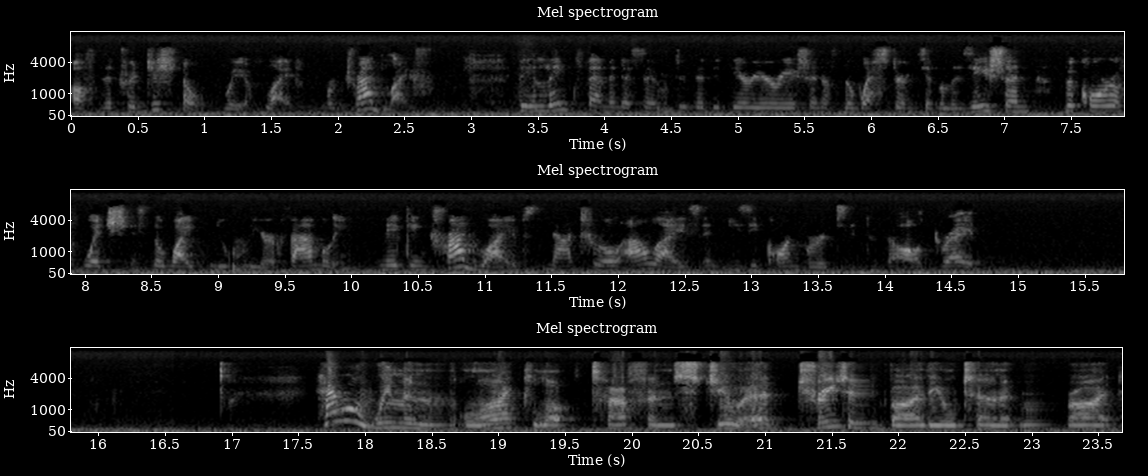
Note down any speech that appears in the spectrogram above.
of the traditional way of life or trad life. They link feminism to the deterioration of the Western civilization, the core of which is the white nuclear family, making trad wives natural allies and easy converts into the alt right. How are women like Lokteff and Stewart treated by the alternate right?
